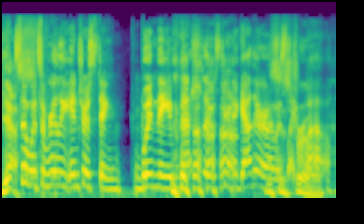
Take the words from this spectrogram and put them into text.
Yes. So it's really interesting when they mesh those two together. I This was is like, true. wow.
